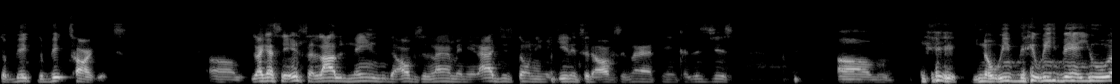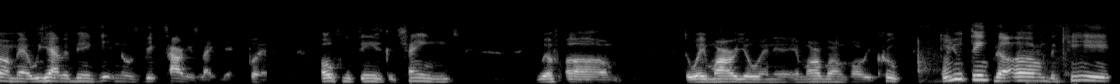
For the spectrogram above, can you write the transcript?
the big the big targets. Um, like I said, it's a lot of names with the offensive lineman, and I just don't even get into the offensive line thing because it's just um, you know, we've been we've been you UL, man. We haven't been getting those big targets like that. But hopefully things could change with um the way Mario and, and Mirabal are gonna recruit. Do you think the um the kid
